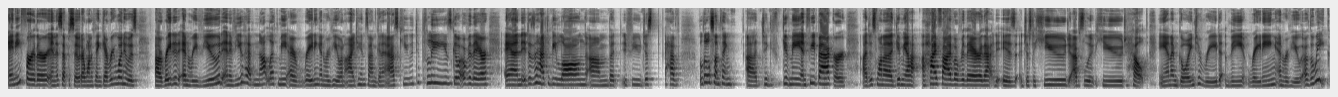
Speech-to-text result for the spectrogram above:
any further in this episode, I want to thank everyone who has uh, rated and reviewed. And if you have not left me a rating and review on iTunes, I'm going to ask you to please go over there. And it doesn't have to be long, um, but if you just have a little something uh, to give me and feedback or uh, just want to give me a, a, high five over there, that is just a huge, absolute huge help. And I'm going to read the rating and review of the week.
